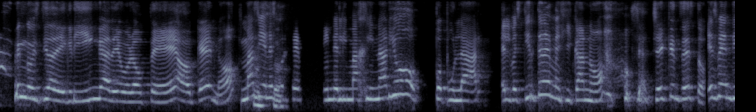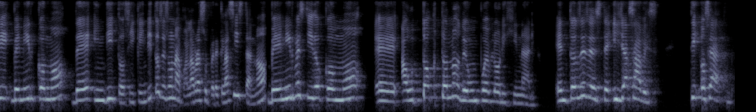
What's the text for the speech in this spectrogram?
Vengo vestida de gringa, de europea o qué, ¿no? Más bien es porque en el imaginario popular, el vestirte de mexicano, o sea, chéquense esto, es venir como de inditos, y que inditos es una palabra súper clasista, ¿no? Venir vestido como eh, autóctono de un pueblo originario. Entonces, este, y ya sabes, o sea,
